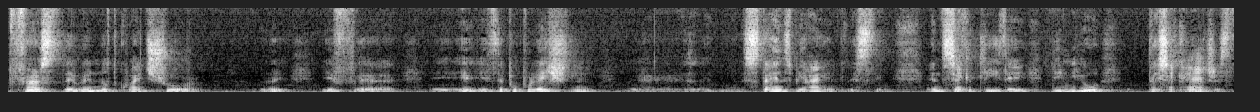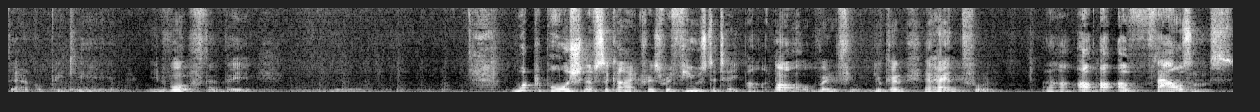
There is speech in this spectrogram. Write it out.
first, they were not quite sure if, uh, if the population uh, stands behind this thing. And secondly, they, they knew the psychiatrists, they are completely involved and they. What proportion of psychiatrists refuse to take part? Oh, very few. You can a handful. Uh-huh. Of, of thousands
